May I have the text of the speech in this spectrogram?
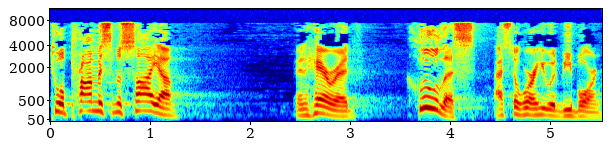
to a promised Messiah. And Herod, clueless as to where he would be born.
